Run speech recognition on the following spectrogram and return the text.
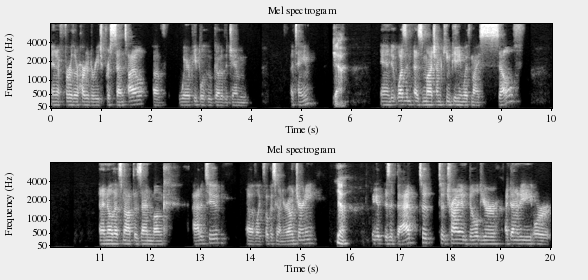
in a further harder to reach percentile of where people who go to the gym attain. Yeah. And it wasn't as much I'm competing with myself. And I know that's not the Zen monk attitude of like focusing on your own journey. Yeah. Is it bad to to try and build your identity or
